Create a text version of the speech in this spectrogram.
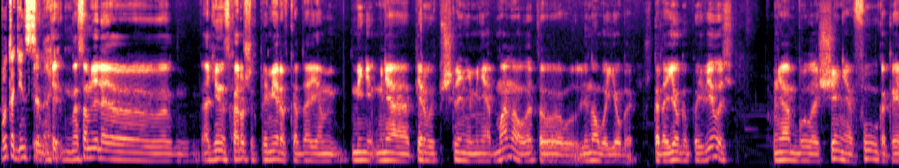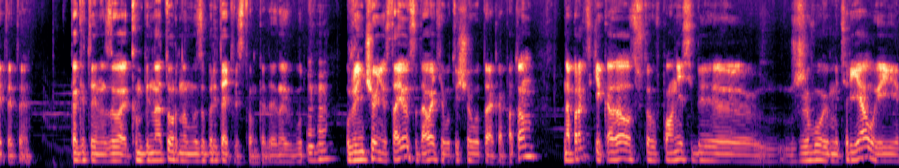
вот один сценарий. На самом деле, э, один из хороших примеров, когда я, меня, у меня первое впечатление меня обманывал, это Lenovo Yoga. Когда йога появилась, у меня было ощущение, фу, какая-то это, как это я называю, комбинаторным изобретательством, когда ну, вот Мгм. уже ничего не остается, давайте вот еще вот так. А потом на практике казалось, что вполне себе э, живой материал и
